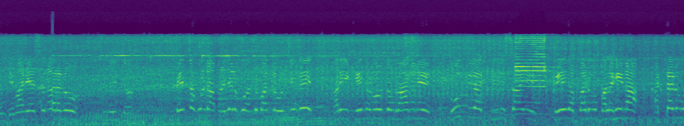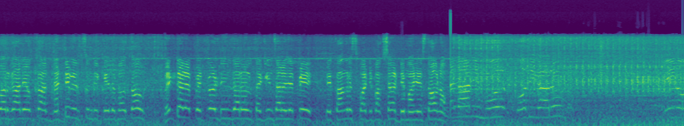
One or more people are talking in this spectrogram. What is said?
మేము డిమాండ్ చేస్తున్నారు. పెంచకుండా ప్రజలకు అందుబాటులో ఉంచింది. మరి కేంద్ర ప్రభుత్వం రాగానే పూర్తిగా కింది స్థాయి పేద బడుగు బలహీన అట్టడుగు వర్గాల యొక్క గట్టి విరుస్తుంది కేంద్ర ప్రభుత్వం. వెంటనే పెట్రోల్ డీజిల్ ధరలు తగ్గించాలని చెప్పి కాంగ్రెస్ పార్టీ పక్షాన డిమాండ్ చేస్తా ఉన్నాం. ప్రధాని మో- మోదీ గారు నేను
